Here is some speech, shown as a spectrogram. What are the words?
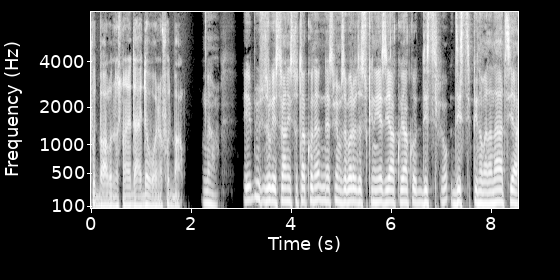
futbalu, odnosno ne daje dovoljno futbalu. Da. I s druge strane isto tako ne, ne smijemo zaboraviti da su Kinezi jako, jako discipl- disciplinovana nacija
